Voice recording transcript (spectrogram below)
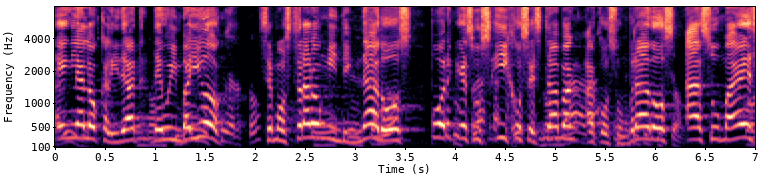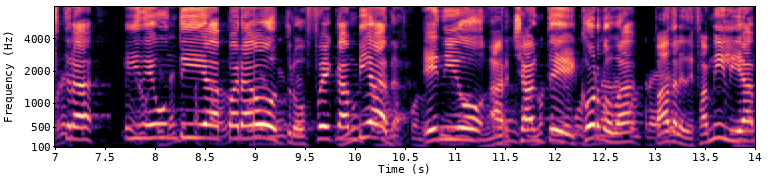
en la localidad de Wimbayoc. Se mostraron indignados porque sus hijos estaban acostumbrados a su maestra y de un día para otro fue cambiada. Enio Archante Córdoba, padre de familia,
